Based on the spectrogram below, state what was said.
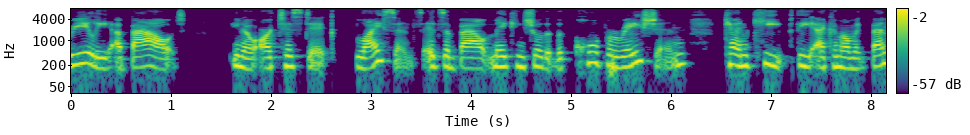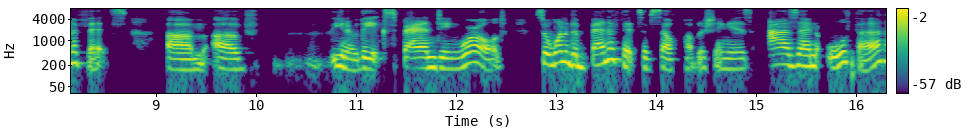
really about you know artistic license. It's about making sure that the corporation can keep the economic benefits um, of you know the expanding world. So one of the benefits of self-publishing is as an author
